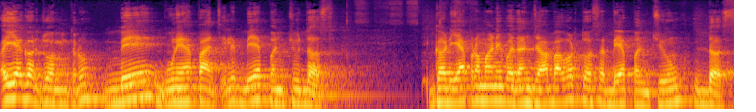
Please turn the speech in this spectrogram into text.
અહીંયા આગળ જુઓ મિત્રો, બે ગુણ્યા પાંચ એટલે બે પંચું દસ. ઘડિયા પ્રમાણે બધાને જવાબ આવડતો હશે બે પંચું દસ.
